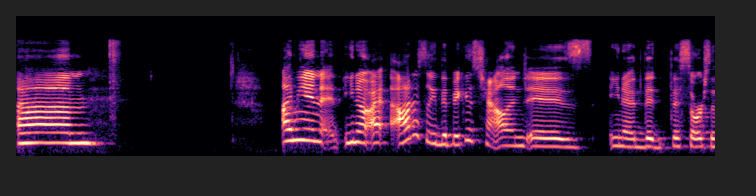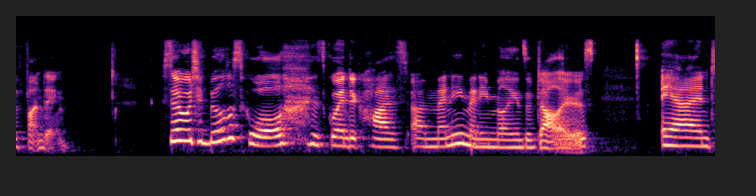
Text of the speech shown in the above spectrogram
Um. I mean, you know, I, honestly, the biggest challenge is, you know, the the source of funding. So to build a school is going to cost uh, many, many millions of dollars. And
